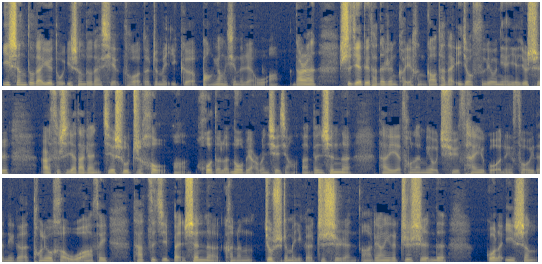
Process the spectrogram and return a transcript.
一生都在阅读、一生都在写作的这么一个榜样性的人物啊！当然，世界对他的认可也很高。他在一九四六年，也就是。二次世界大战结束之后啊，获得了诺贝尔文学奖啊。本身呢，他也从来没有去参与过那所谓的那个同流合污啊，所以他自己本身呢，可能就是这么一个知识人啊，这样一个知识人的过了一生。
